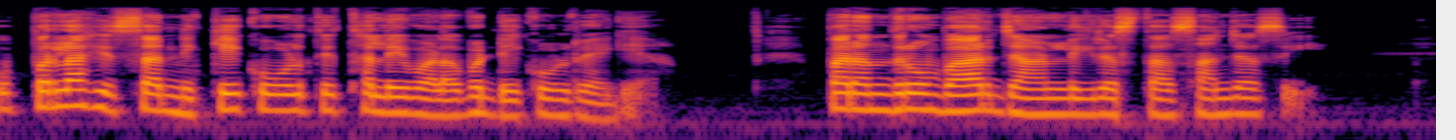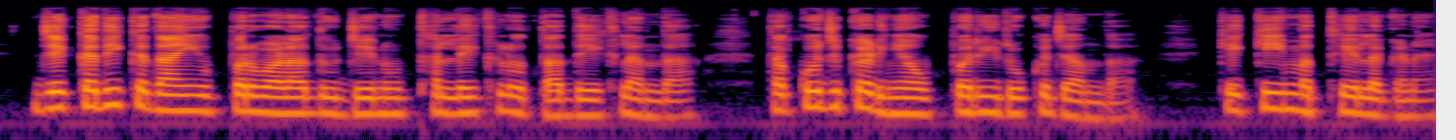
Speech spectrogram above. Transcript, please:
ਉੱਪਰਲਾ ਹਿੱਸਾ ਨਿੱਕੇ ਕੋਲ ਤੇ ਥੱਲੇ ਵਾਲਾ ਵੱਡੇ ਕੋਲ ਰਹਿ ਗਿਆ। ਪਰ ਅੰਦਰੋਂ ਬਾਹਰ ਜਾਣ ਲਈ ਰਸਤਾ ਸਾਂਝਾ ਸੀ। ਜੇ ਕਦੀ ਕਦਾਈ ਉੱਪਰ ਵਾਲਾ ਦੂਜੇ ਨੂੰ ਥੱਲੇ ਖਲੋਤਾ ਦੇਖ ਲੈਂਦਾ, ਤਾਂ ਕੁਝ ਘੜੀਆਂ ਉੱਪਰ ਹੀ ਰੁਕ ਜਾਂਦਾ ਕਿ ਕੀ ਮੱਥੇ ਲੱਗਣਾ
